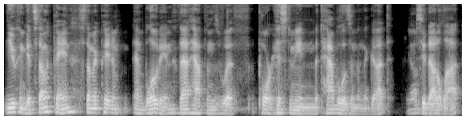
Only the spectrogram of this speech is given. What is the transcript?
You can get stomach pain, stomach pain and- bloating. That happens with poor histamine metabolism in the gut. Yeah. See that a lot.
